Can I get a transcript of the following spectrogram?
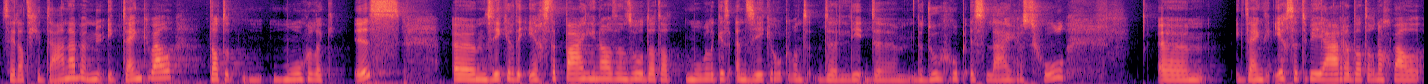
zij dat gedaan hebben. Nu, ik denk wel dat het mogelijk is. Um, zeker de eerste pagina's en zo, dat dat mogelijk is. En zeker ook, want de, de, de doelgroep is lagere school. Um, ik denk de eerste twee jaren dat er nog wel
